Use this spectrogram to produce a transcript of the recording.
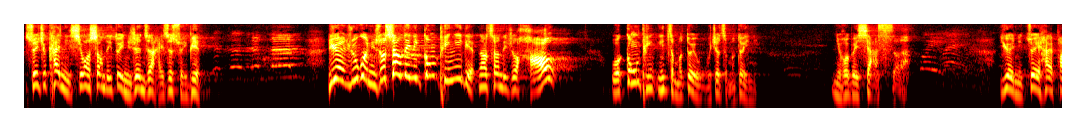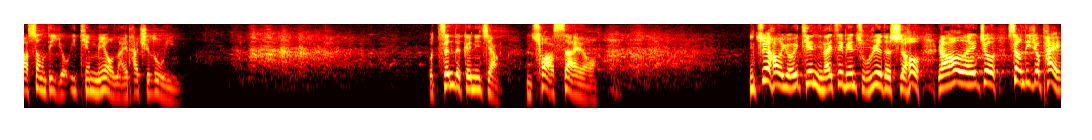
所以就看你希望上帝对你认真还是随便。因为如果你说上帝你公平一点，那上帝就说好，我公平，你怎么对我，我就怎么对你。你会被吓死了。因为你最害怕上帝有一天没有来，他去露营。我真的跟你讲，你错赛哦！你最好有一天你来这边主日的时候，然后呢，就上帝就派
